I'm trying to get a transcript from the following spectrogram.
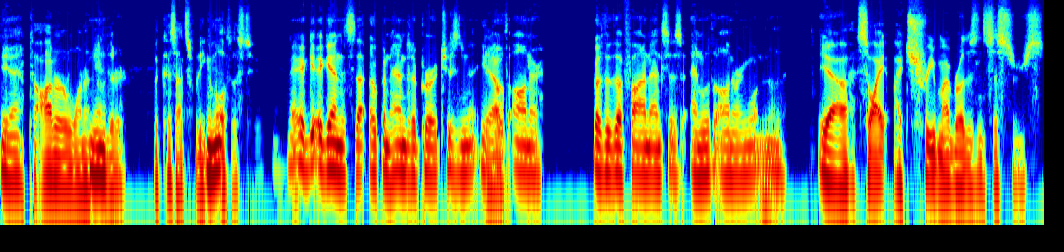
Yeah. to honor one Yeah. another because that's what he Mhm. calls us to. Again, it's that open handed approach, isn't it? You know, Yeah. with honor, both with the finances and with honoring one another. Yeah. So I, I treat my brothers and sisters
